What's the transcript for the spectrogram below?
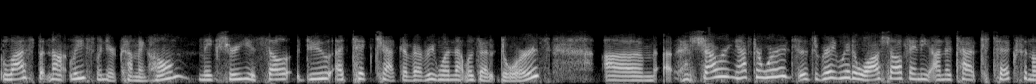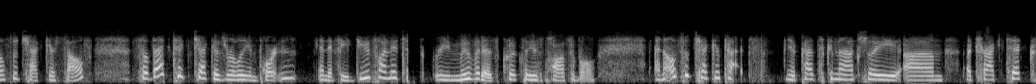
last but not least, when you're coming home, make sure you sell, do a tick check of everyone that was outdoors. Um, showering afterwards is a great way to wash off any unattached ticks and also check yourself. So that tick check is really important. And if you do find a tick, remove it as quickly as possible. And also check your pets. Your pets can actually um, attract ticks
